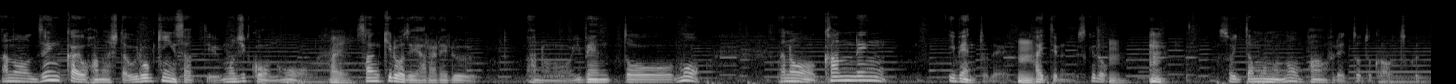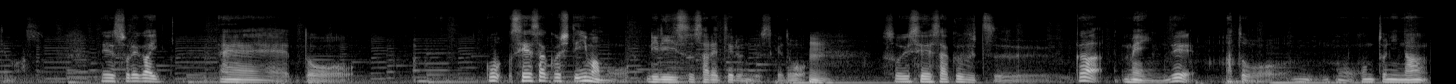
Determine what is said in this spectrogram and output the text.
あの前回お話した「ウロキンサ」っていう門司港のどはい。3キロでやられるあのイベントもあの関連イベントで入ってるんですけど、うん。そういったもののパンフレットとかを作ってます。でそれがいえーっとを制作して今もリリースされてるんですけど、うん。そういう制作物がメインであともう本当に何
